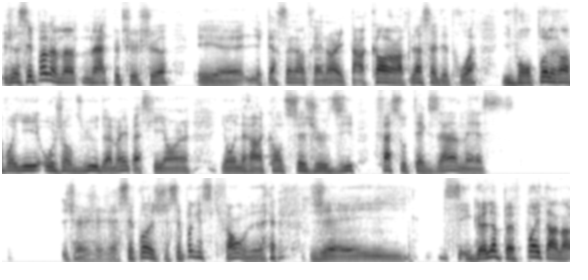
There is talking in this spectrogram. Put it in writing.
Je ne sais pas comment Matt Patricia et euh, le personnel entraîneur est encore en place à Détroit. Ils ne vont pas le renvoyer aujourd'hui ou demain parce qu'ils ont, une rencontre ce jeudi face aux Texans, mais je ne sais pas, je sais pas qu'est-ce qu'ils font. ces gars-là ne peuvent pas être en.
